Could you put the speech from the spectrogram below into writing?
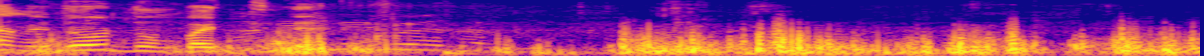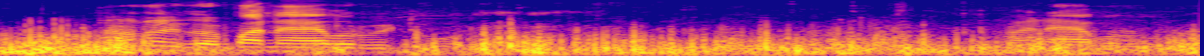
আমি দৌড় দুম বাইতে আমার ঘর পানি আয় পড়বে একটু পরে পানি আয় পড়বে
